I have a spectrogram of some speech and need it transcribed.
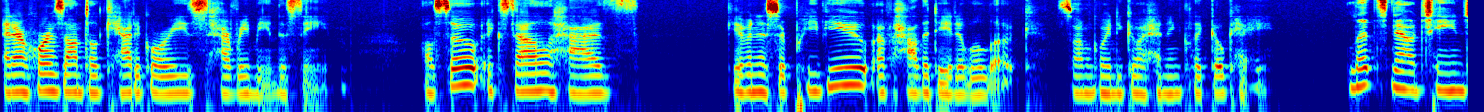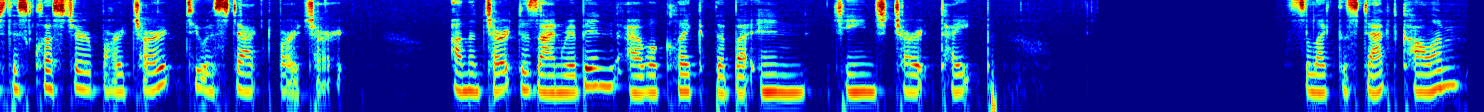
and our horizontal categories have remained the same. Also, Excel has given us a preview of how the data will look, so I'm going to go ahead and click OK. Let's now change this cluster bar chart to a stacked bar chart. On the chart design ribbon, I will click the button Change Chart Type. Select the stacked column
